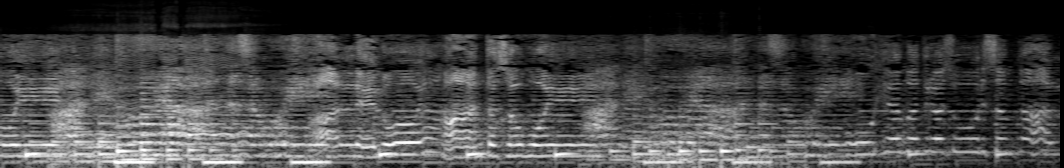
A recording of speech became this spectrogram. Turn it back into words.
ሆይ። ሃሌሉያ አንተ ሰው ሆይ። ሃሌሉያ አንተ ሰው ሆይ። የመድረሱን ሰምተሃል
